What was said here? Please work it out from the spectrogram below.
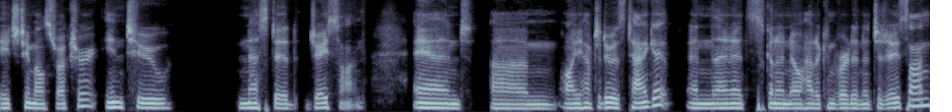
html structure into nested json and um, all you have to do is tag it and then it's going to know how to convert it into json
